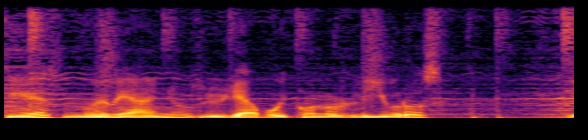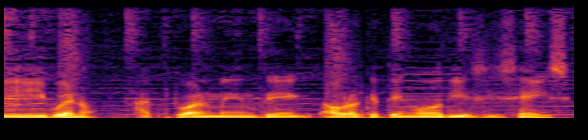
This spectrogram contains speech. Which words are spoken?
10, 9 años, yo ya voy con los libros. Y bueno, actualmente, ahora que tengo 16,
